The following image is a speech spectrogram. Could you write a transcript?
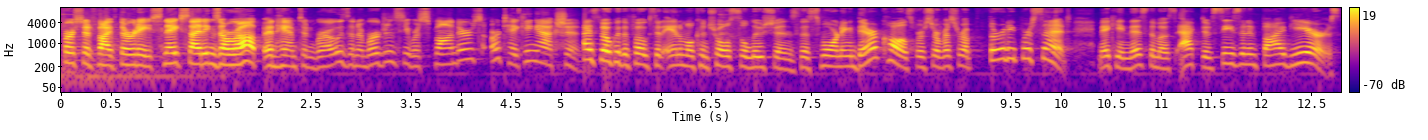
First at 5:30, snake sightings are up in Hampton Roads and emergency responders are taking action. I spoke with the folks at Animal Control Solutions this morning. Their calls for service are up 30%, making this the most active season in five years.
